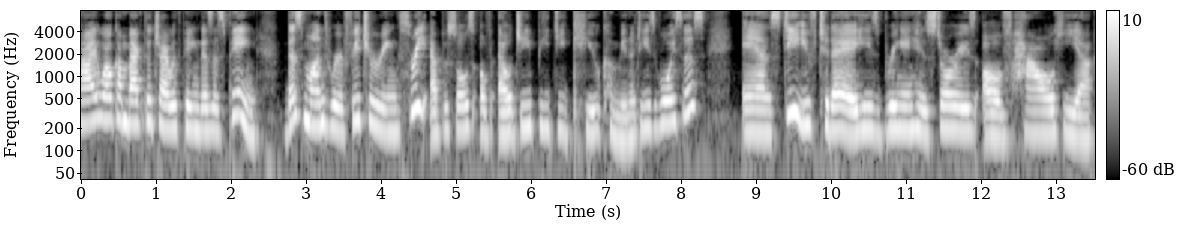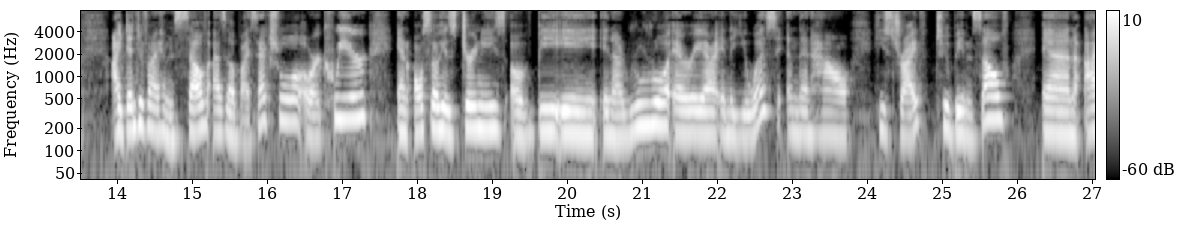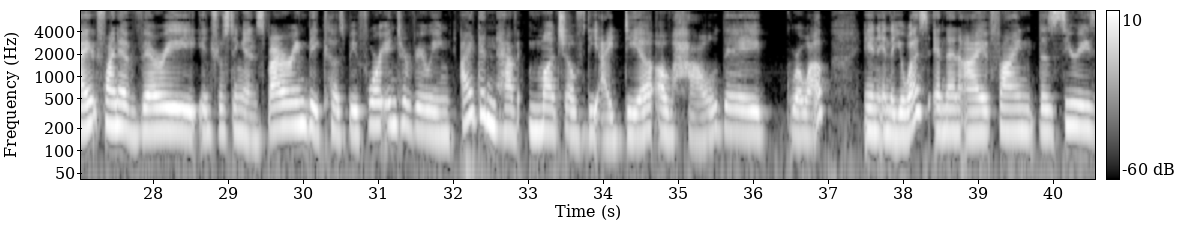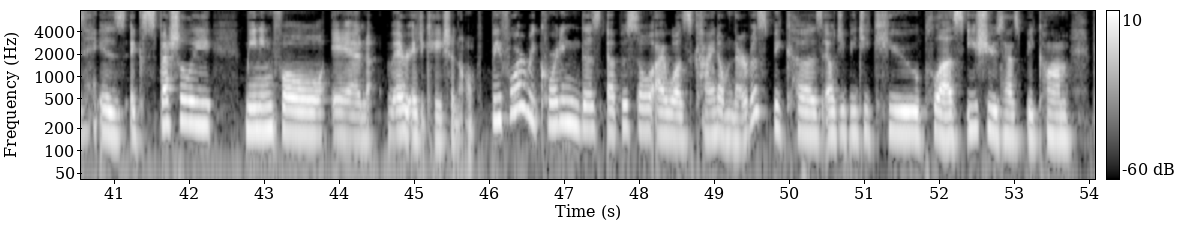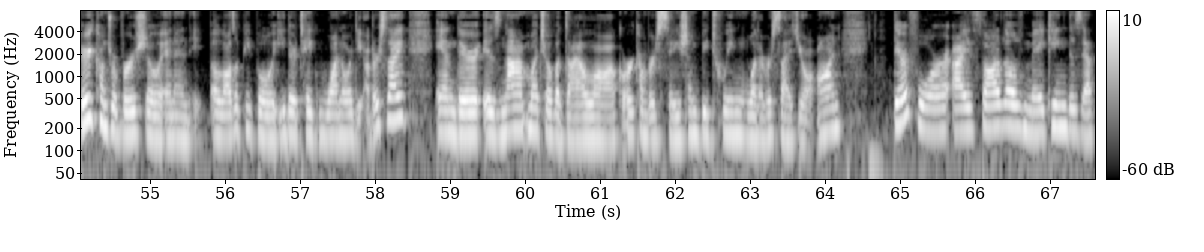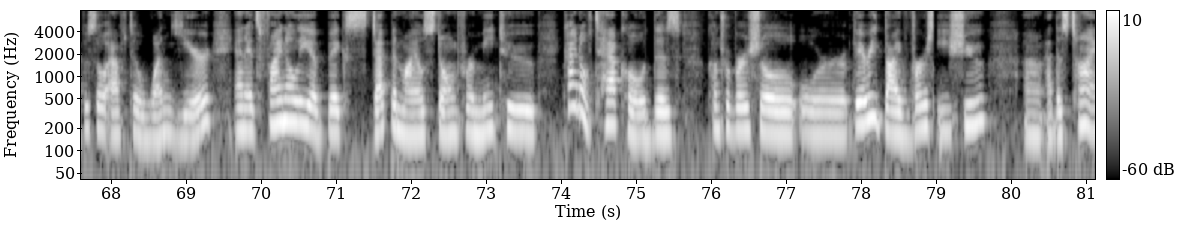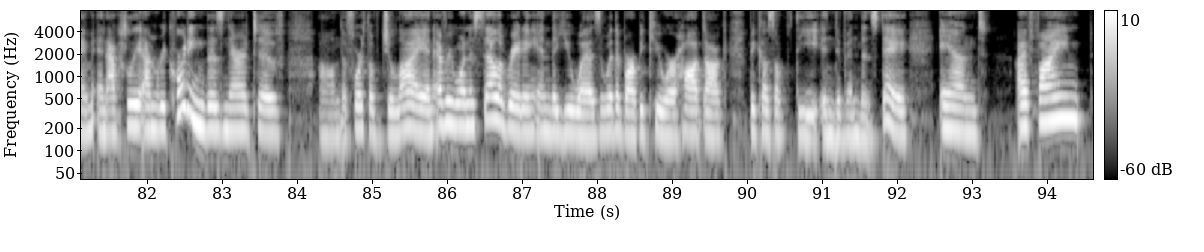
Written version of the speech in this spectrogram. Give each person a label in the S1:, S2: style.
S1: Hi, welcome back to Chai with Ping. This is Ping. This month we're featuring three episodes of LGBTQ communities voices. And Steve today he's bringing his stories of how he uh, identify himself as a bisexual or queer and also his journeys of being in a rural area in the US and then how he strive to be himself and I find it very interesting and inspiring because before interviewing, I didn't have much of the idea of how they grow up in, in the US. And then I find the series is especially meaningful and very educational. Before recording this episode, I was kind of nervous because LGBTQ plus issues has become very controversial and then a lot of people either take one or the other side and there is not much of a dialogue or conversation between whatever side you're on Therefore, I thought of making this episode after one year, and it's finally a big step and milestone for me to kind of tackle this controversial or very diverse issue uh, at this time. And actually, I'm recording this narrative on the 4th of July, and everyone is celebrating in the US with a barbecue or hot dog because of the Independence Day. And I find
